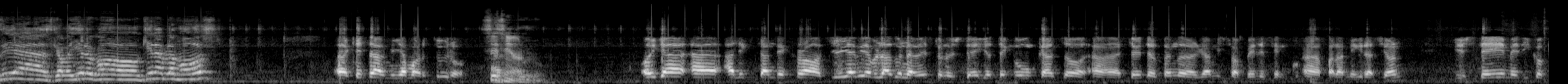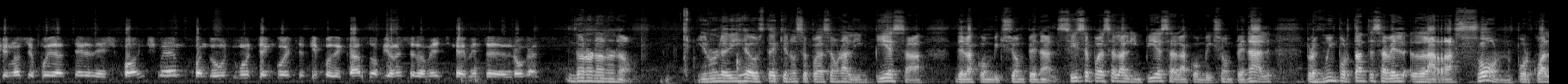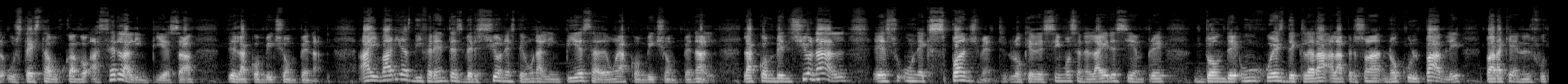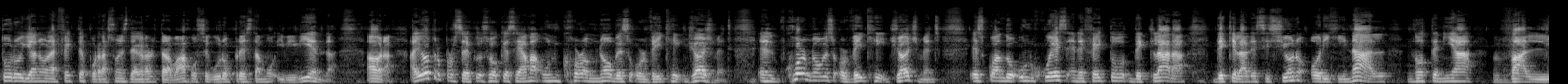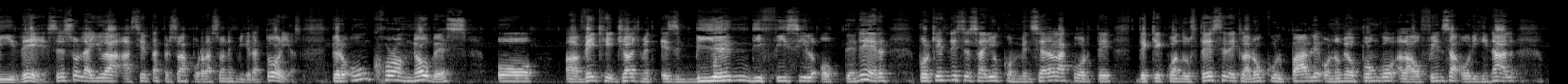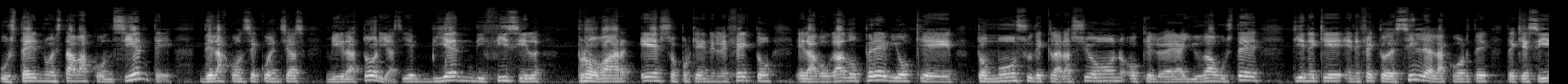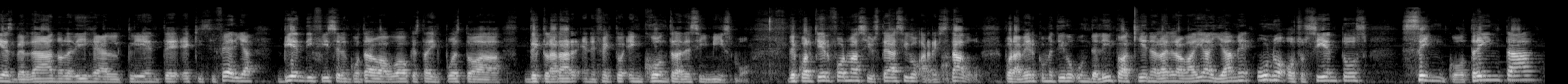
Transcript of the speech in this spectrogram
buenos días, caballero. ¿Con quién hablamos? Ah, ¿Qué tal? Me llamo Arturo. Sí, señor. Arturo. Oiga, ah, Alexander Cross, yo ya había hablado una vez con usted. Yo tengo un caso, ah, estoy tratando de largar mis papeles en- ah, para migración. Y usted me dijo que no se puede hacer el expungement cuando un- un- tengo este tipo de casos, violencia doméstica y venta de drogas. No, no, no, no, no. Yo no le dije a usted que no se puede hacer una limpieza de la convicción penal. Sí se puede hacer la limpieza de la convicción penal, pero es muy importante saber la razón por cual usted está buscando hacer la limpieza de la convicción penal. Hay varias diferentes versiones de una limpieza de una convicción penal. La convencional es un expungement, lo que decimos en el aire siempre, donde un juez declara a la persona no culpable para que en el futuro ya no la afecte por razones de agarrar trabajo, seguro, préstamo y vivienda. Ahora, hay otro proceso que se llama un quorum nobis or vacate judgment. El quorum nobis or vacate judgment es cuando un juez en efecto declara de que la decisión original no tenía validez. Eso le ayuda a ciertas personas por razones migratorias. Pero un quorum nobis o vacate judgment es bien difícil obtener porque es necesario convencer a la corte de que cuando usted se declaró culpable o no me opongo a la ofensa original, usted no estaba consciente de las consecuencias migratorias. Y es bien difícil probar eso, porque en el efecto el abogado previo que tomó su declaración o que le ayudó a usted tiene que en efecto decirle a la corte de que sí es verdad, no le dije al cliente X y feria, bien difícil encontrar un abogado que está dispuesto a declarar en efecto en contra de sí mismo. De cualquier forma, si usted ha sido arrestado por haber cometido un delito aquí en el área de la bahía, llame 1 800 530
